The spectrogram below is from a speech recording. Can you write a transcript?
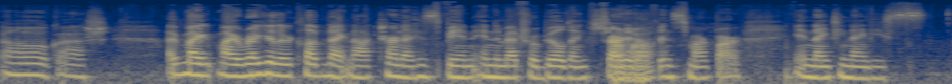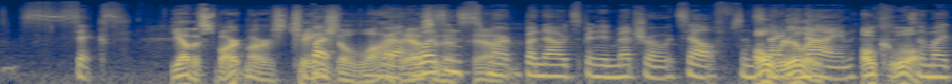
oh gosh. I've, my, my regular club night nocturna has been in the Metro building, started Uh-huh. off in Smart Bar in 1996. Yeah, the Smart Bar's changed a lot, well, hasn't it wasn't it? Yeah. smart, but now it's been in Metro itself since Oh, really? 99. Oh, cool. So my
